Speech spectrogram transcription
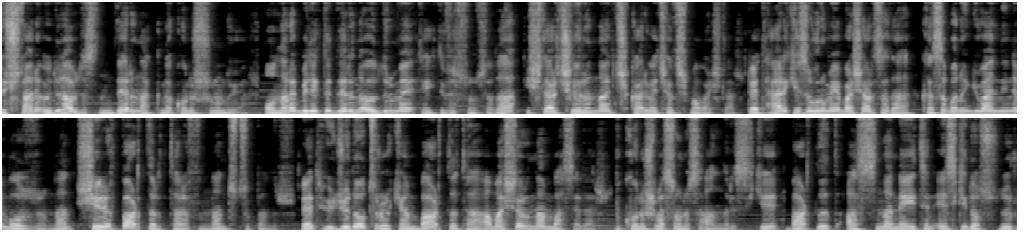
3 tane ödül avcısının Darren hakkında konuştuğunu duyar. Onlara birlikte Darren'ı öldürme teklifi sunsa da işler çığırından çıkar ve çatışma başlar. Red herkesi vurmayı başarsa da kasabanın güvenliğini bozduğundan Sheriff Bartlett tarafından tutuklanır. Red hücrede otururken Bartlett'a amaçlarından bahseder. Bu konuşma sonrası anlarız ki Bartlett aslında Nate'in eski dostudur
